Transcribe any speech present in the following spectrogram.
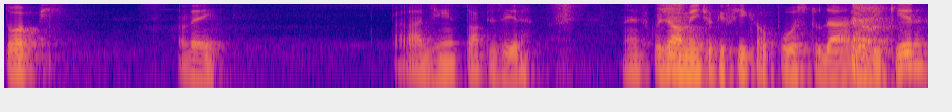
top. Olha aí. Paradinha, topzera. É, ficou geralmente o que fica o posto da, da biqueira,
